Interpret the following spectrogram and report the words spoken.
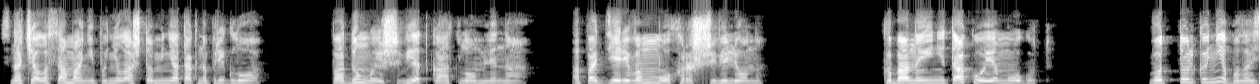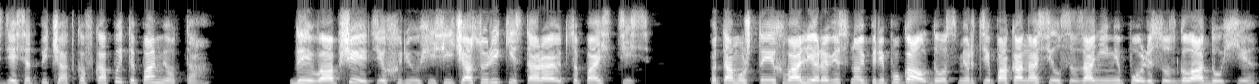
Сначала сама не поняла, что меня так напрягло. Подумаешь, ветка отломлена, а под деревом мох расшевелен. Кабаны и не такое могут. Вот только не было здесь отпечатков копыт и помета. Да и вообще эти хрюхи сейчас у реки стараются пастись, потому что их Валера весной перепугал до смерти, пока носился за ними по лесу с голодухи.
